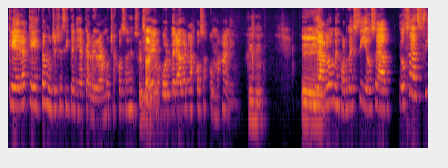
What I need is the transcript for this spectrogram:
que era que esta muchacha sí tenía que arreglar muchas cosas en su vida y volver a ver las cosas con más ánimo. y Eh, dar lo mejor de sí. O sea, o sea, sí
